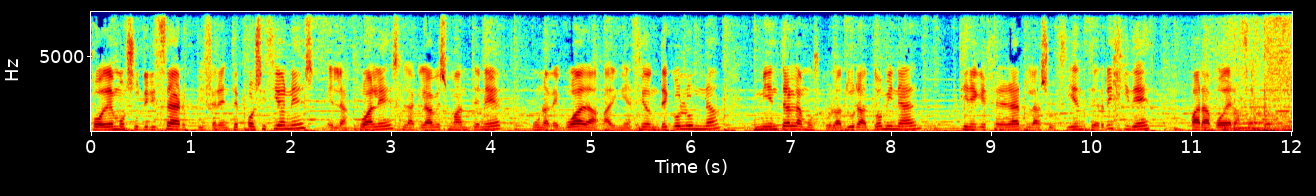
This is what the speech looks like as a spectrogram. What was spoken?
Podemos utilizar diferentes posiciones en las cuales la clave es mantener una adecuada alineación de columna mientras la musculatura abdominal tiene que generar la suficiente rigidez para poder hacerlo.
